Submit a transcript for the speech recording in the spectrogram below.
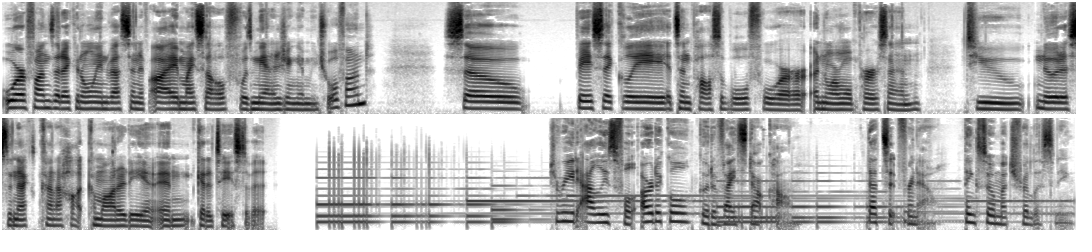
or funds that I could only invest in if I myself was managing a mutual fund. So basically, it's impossible for a normal person to notice the next kind of hot commodity and, and get a taste of it. To read Alli's full article, go to Vice.com. That's it for now. Thanks so much for listening,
